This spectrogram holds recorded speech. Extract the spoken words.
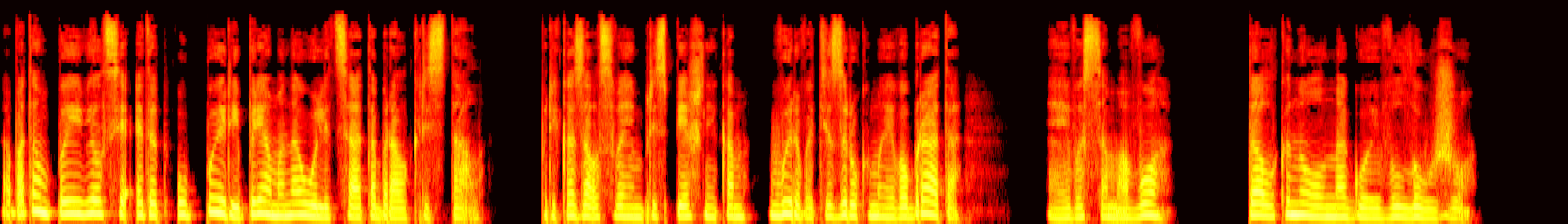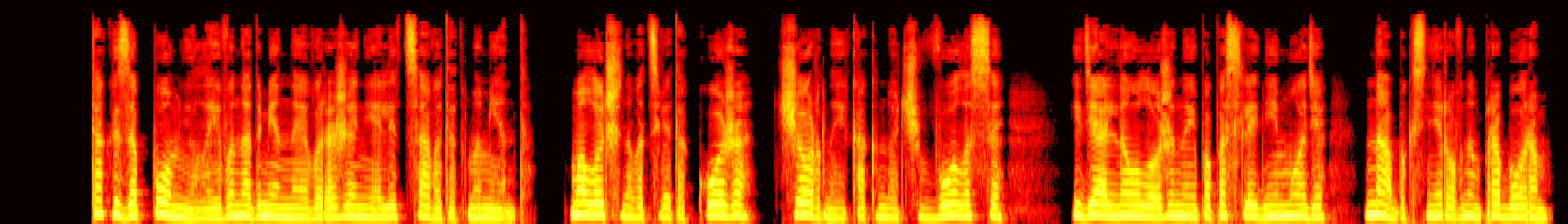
А потом появился этот упырь и прямо на улице отобрал кристалл. Приказал своим приспешникам вырвать из рук моего брата, а его самого толкнул ногой в лужу. Так и запомнила его надменное выражение лица в этот момент молочного цвета кожа, черные, как ночь, волосы, идеально уложенные по последней моде, на бок с неровным пробором,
